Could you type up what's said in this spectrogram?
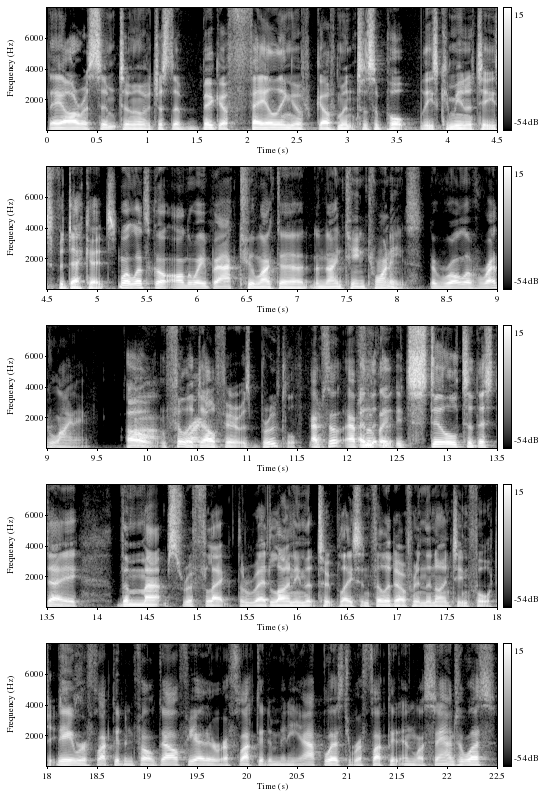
They are a symptom of just a bigger failing of government to support these communities for decades. Well, let's go all the way back to like the, the 1920s, the role of redlining. Oh, in Philadelphia, it was brutal. Absol- And it's still to this day, the maps reflect the redlining that took place in Philadelphia in the 1940s. They reflected in Philadelphia, they reflected in Minneapolis, they reflected in Los Angeles.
